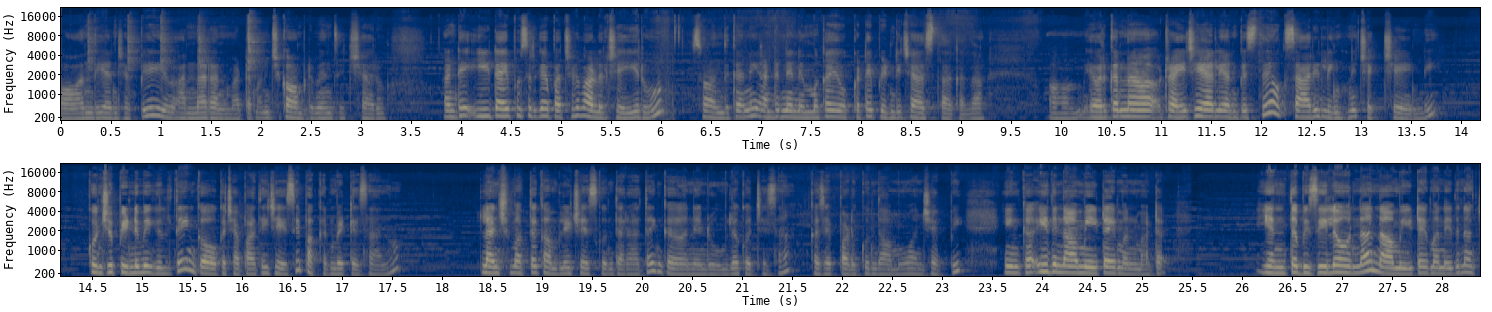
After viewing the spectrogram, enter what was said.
బాగుంది అని చెప్పి అన్నారనమాట మంచి కాంప్లిమెంట్స్ ఇచ్చారు. అంటే ఈ టైప్ ఉసిరికాయ పచ్చడి వాళ్ళు చేయరు. సో అందుకని అంటే నేను నిమ్మకాయ ఒక్కటే పిండి చేస్తా కదా. ఎవరికన్నా ట్రై చేయాలి అనిపిస్తే ఒకసారి లింక్ని చెక్ చేయండి. కొంచెం పిండి మిగిలితే ఇంకా ఒక చపాతీ చేసి పక్కన పెట్టేశాను. లంచ్ మొత్తం కంప్లీట్ చేసుకున్న తర్వాత ఇంకా నేను రూమ్లోకి వచ్చేసా. కాసేపు పడుకుందాము అని చెప్పి. ఇంకా ఇది నా మీ టైం అనమాట ఎంత బిజీలో ఉన్నా నా మీ టైం అనేది నాకు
